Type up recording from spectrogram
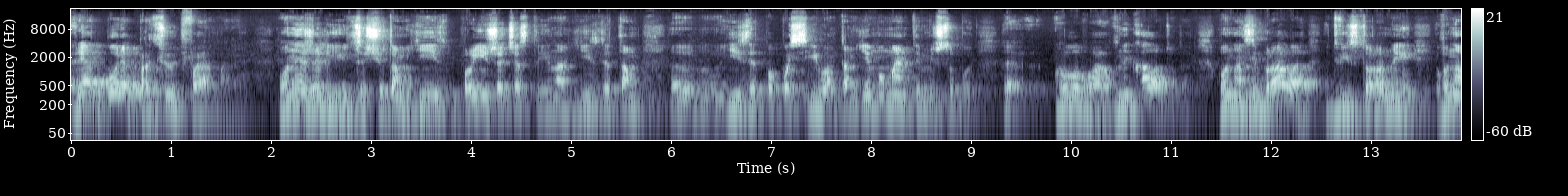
ряд поряд працюють фермери. Вони жаліються, що там їзд, проїжджа частина, їздять там, е, їздять по посівам, там є моменти між собою. Голова вникала туди. Вона зібрала дві сторони, вона,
